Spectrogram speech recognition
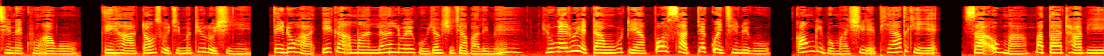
ခြင်းနဲ့ခွန်အားကိုသင်ဟာတောင်းဆိုခြင်းမပြုလို့ရှိရင်သင်တို့ဟာဧကအမှန်လမ်းလွဲကိုရောက်ရှိကြပါလိမ့်မယ်။လူငယ်တို့ရဲ့တာဝန်ဝတ္တရားပေါ့ဆပြက်ကွက်ခြင်းတွေကိုကောင်းကင်ဘုံမှာရှိတဲ့ဘုရားသခင်ရဲ့စာအုပ်မှာမှတ်သားထားပြီး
